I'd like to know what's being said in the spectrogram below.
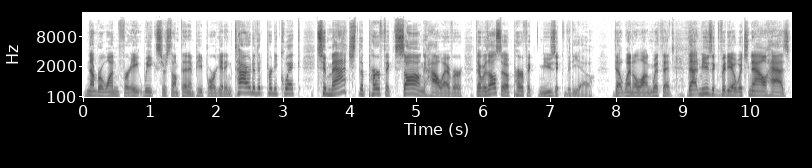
number one for eight weeks or something, and people were getting tired of it pretty quick. To match the perfect song, however, there was also a perfect music video that went along with it. That music video, which now has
